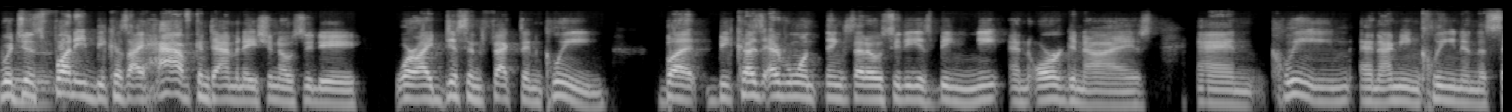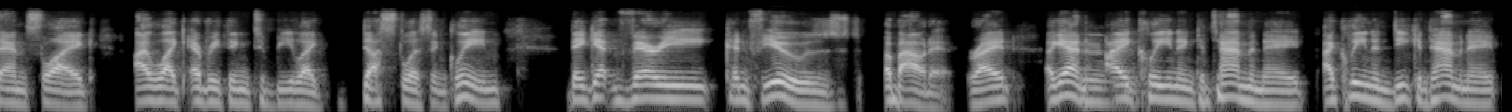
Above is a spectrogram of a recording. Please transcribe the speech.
Which is Mhm. funny because I have contamination OCD where I disinfect and clean. But because everyone thinks that OCD is being neat and organized and clean, and I mean clean in the sense like I like everything to be like dustless and clean, they get very confused about it, right? Again, I Mhm. clean and contaminate, I clean and decontaminate,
